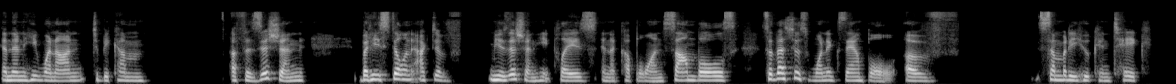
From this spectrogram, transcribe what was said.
And then he went on to become a physician, but he's still an active musician. He plays in a couple ensembles. So that's just one example of somebody who can take,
